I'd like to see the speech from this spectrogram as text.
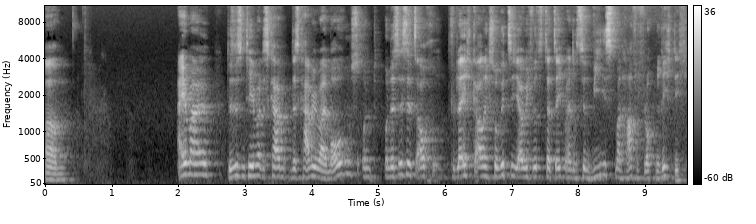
Ähm, einmal, das ist ein Thema, das kam, das kam mir mal morgens und, und es ist jetzt auch vielleicht gar nicht so witzig, aber ich würde es tatsächlich mal interessieren, wie isst man Haferflocken richtig?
